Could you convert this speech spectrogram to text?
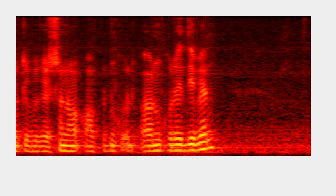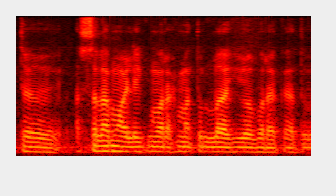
notification open on করে দিবেন। তো আসসালামু আলাইকুম রহমতুল্লাহি ওবরাকাতু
